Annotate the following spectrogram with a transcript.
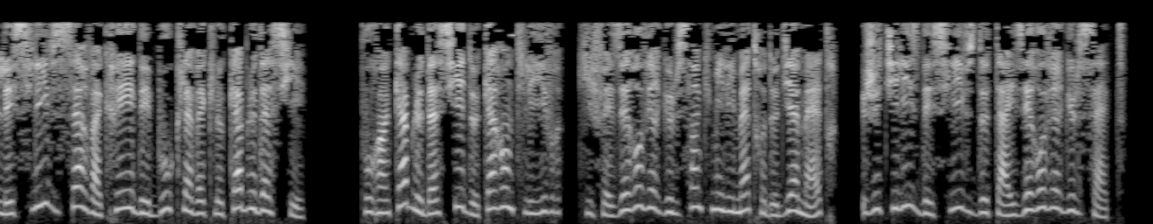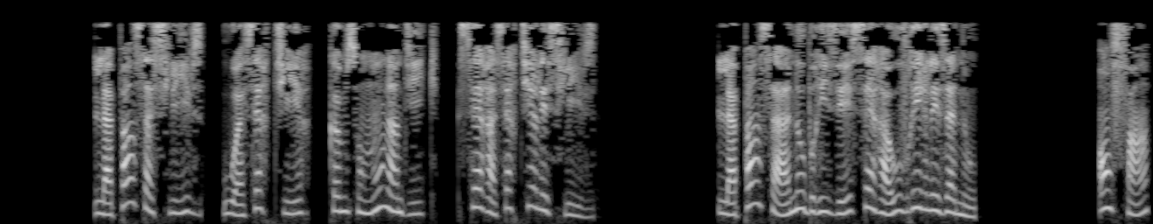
Les sleeves servent à créer des boucles avec le câble d'acier. Pour un câble d'acier de 40 livres, qui fait 0,5 mm de diamètre, j'utilise des sleeves de taille 0,7. La pince à sleeves, ou à sertir, comme son nom l'indique, sert à sertir les sleeves. La pince à anneaux brisés sert à ouvrir les anneaux. Enfin,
